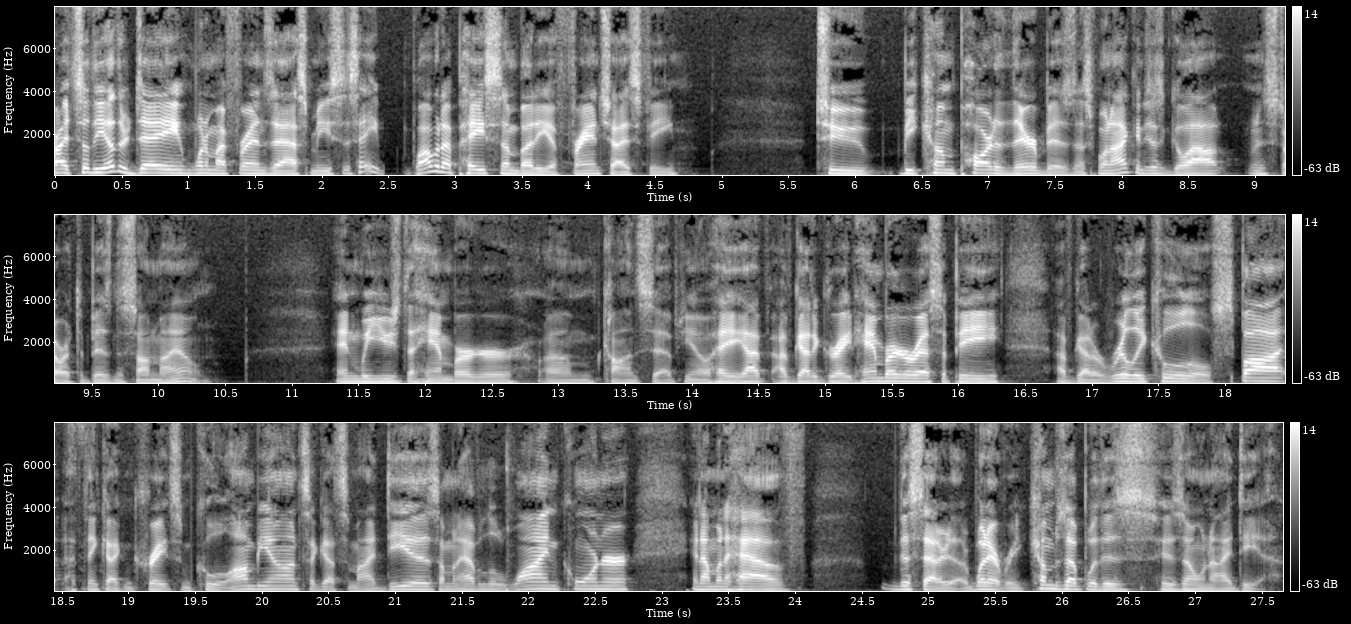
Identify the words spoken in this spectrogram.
All right, so the other day, one of my friends asked me, he says, Hey, why would I pay somebody a franchise fee to become part of their business when I can just go out and start the business on my own? And we used the hamburger um, concept. You know, hey, I've, I've got a great hamburger recipe. I've got a really cool little spot. I think I can create some cool ambiance. I got some ideas. I'm going to have a little wine corner and I'm going to have this, that, or the other, whatever. He comes up with his, his own idea.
